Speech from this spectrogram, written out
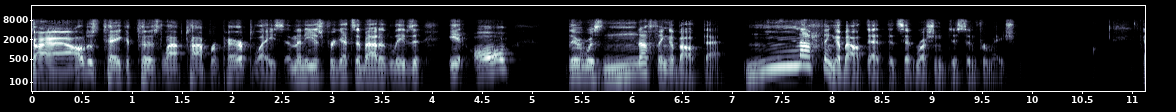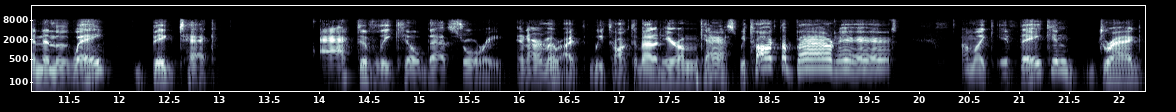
"Ah, I'll just take it to his laptop repair place. And then he just forgets about it, leaves it. It all, there was nothing about that. Nothing about that that said Russian disinformation. And then the way big tech actively killed that story. And I remember I, we talked about it here on the cast. We talked about it. I'm like, if they can drag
